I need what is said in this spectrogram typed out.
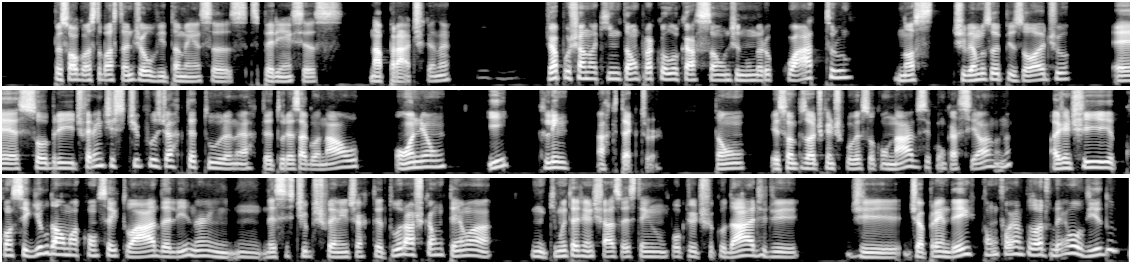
o pessoal gosta bastante de ouvir também essas experiências na prática, né. Uhum. Já puxando aqui então para a colocação de número 4, nós tivemos o episódio é, sobre diferentes tipos de arquitetura, né? Arquitetura hexagonal, Onion e Clean Architecture. Então, esse é um episódio que a gente conversou com o Naves e com o Cassiano, né? A gente conseguiu dar uma conceituada ali, né, em, em, nesses tipos diferentes de arquitetura. Acho que é um tema que muita gente às vezes tem um pouco de dificuldade de, de, de aprender. Então, foi um episódio bem ouvido.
